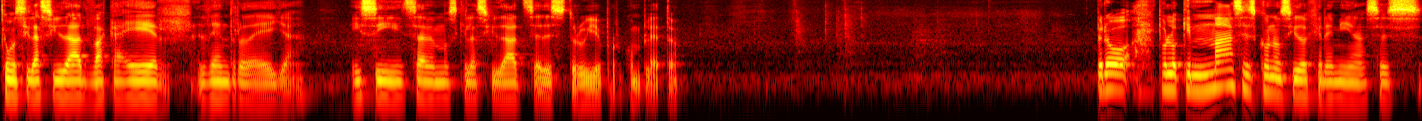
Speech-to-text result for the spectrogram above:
como si la ciudad va a caer dentro de ella. Y sí, sabemos que la ciudad se destruye por completo. Pero por lo que más es conocido Jeremías es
